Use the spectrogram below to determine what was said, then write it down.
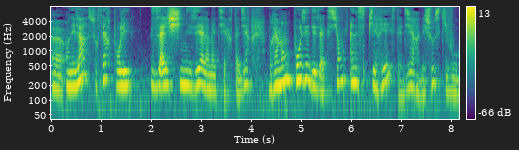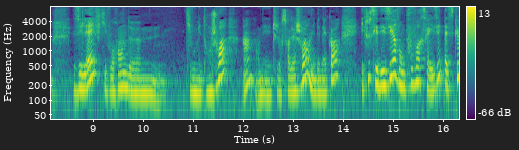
euh, on est là sur Terre pour les alchimiser à la matière, c'est-à-dire vraiment poser des actions inspirées, c'est-à-dire des choses qui vous élèvent, qui vous rendent... Euh, qui vous mettent en joie, hein, on est toujours sur la joie, on est bien d'accord, et tous ces désirs vont pouvoir se réaliser parce que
